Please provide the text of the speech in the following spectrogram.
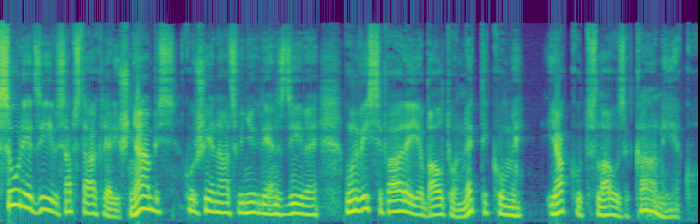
Sūrie dzīves apstākļi arī šņābis, kurš ienāca viņu ikdienas dzīvē, un visi pārējie balto netikumi, jakutus lauza kā nieku.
